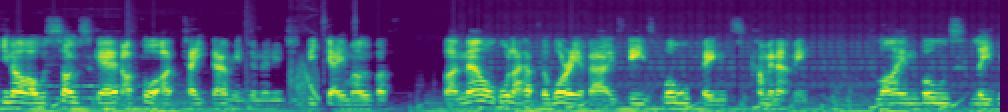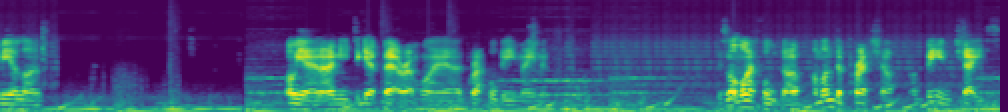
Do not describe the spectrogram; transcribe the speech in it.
You know, I was so scared, I thought I'd take damage and then it'd just be game over. But now all I have to worry about is these ball things coming at me. Flying balls, leave me alone. Oh yeah, and I need to get better at my uh, grapple beam aiming. It's not my fault though, I'm under pressure, I'm being chased.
